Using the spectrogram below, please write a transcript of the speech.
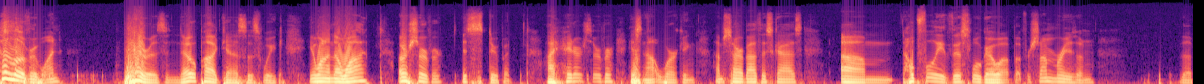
Hello, everyone. There is no podcast this week. You want to know why? Our server is stupid. I hate our server. It's not working. I'm sorry about this, guys. Um, hopefully this will go up, but for some reason, the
